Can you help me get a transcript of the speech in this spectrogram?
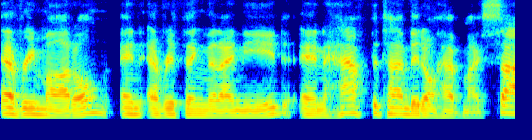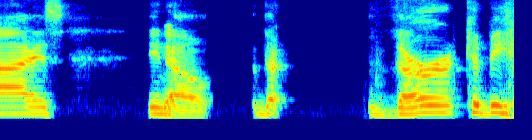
every model and everything that I need. And half the time they don't have my size. You yep. know, there, there could be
